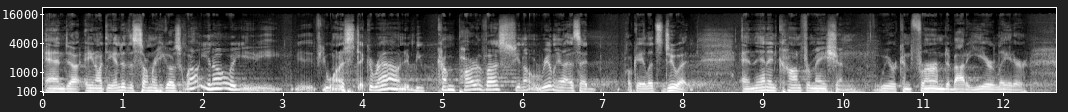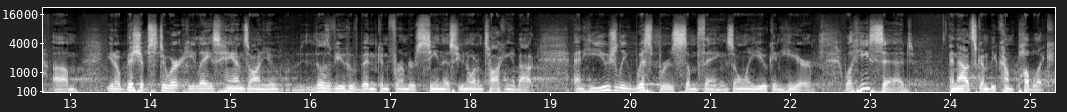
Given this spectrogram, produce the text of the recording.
And, uh, you know, at the end of the summer, he goes, Well, you know, if you want to stick around and become part of us, you know, really, I said, Okay, let's do it. And then in confirmation, we were confirmed about a year later. Um, you know, Bishop Stewart, he lays hands on you. Those of you who've been confirmed or seen this, you know what I'm talking about. And he usually whispers some things only you can hear. Well, he said, and now it's going to become public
